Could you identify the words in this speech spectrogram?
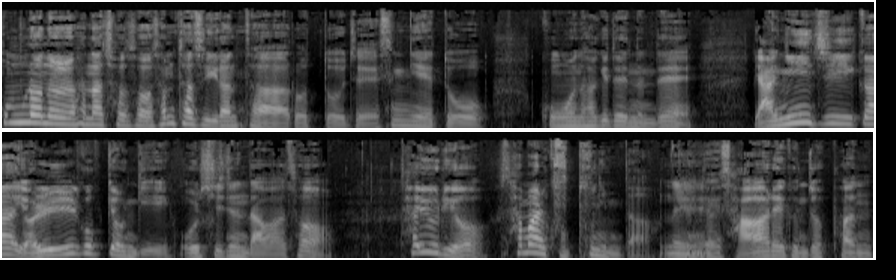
홈런을 하나 쳐서 3타수 1안타로 또 이제 승리에 또 공헌하기도 했는데 양의지가 17경기 올 시즌 나와서 타율이요 3할 9푼입니다. 네. 굉장히 4할에 근접한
